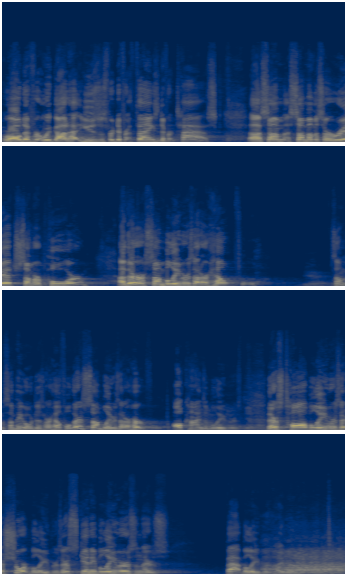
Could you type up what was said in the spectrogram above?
We're all different. We, God uses us for different things, different tasks. Uh, some, some of us are rich, some are poor. Uh, there are some believers that are helpful. Some, some people just are helpful. There's some believers that are hurtful. All kinds of believers. There's tall believers, there's short believers, there's skinny believers, and there's fat believers. Amen.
